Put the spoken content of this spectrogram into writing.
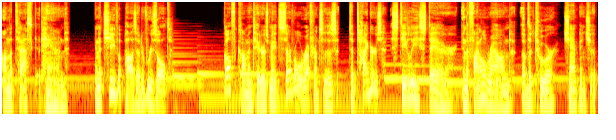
on the task at hand and achieve a positive result. Golf commentators made several references to Tiger's steely stare in the final round of the Tour Championship.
